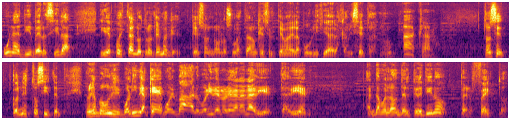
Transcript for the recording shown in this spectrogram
una diversidad. Y después está el otro tema, que, que eso no lo subastaron, que es el tema de la publicidad de las camisetas. ¿no? Ah, claro. Entonces, con estos ítems, por ejemplo, uno dice, Bolivia, ¿qué? Es muy malo, Bolivia no le gana a nadie. Está bien. Andamos en la onda del cretino, perfecto.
